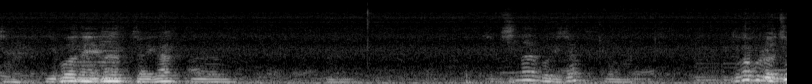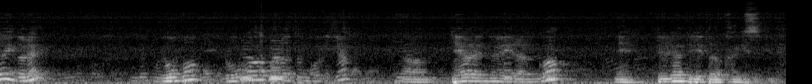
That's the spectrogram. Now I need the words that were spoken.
자, 이번에는 저희가 음, 음, 좀 신나는 곡이죠. 음. 누가 불렀죠 이 노래? 로버? 로버가 불렀던 곡이죠. 어, 대열 앤웨이라는 거 네, 들려드리도록 하겠습니다.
